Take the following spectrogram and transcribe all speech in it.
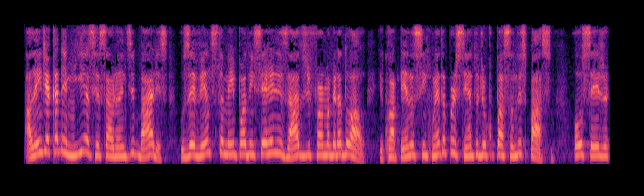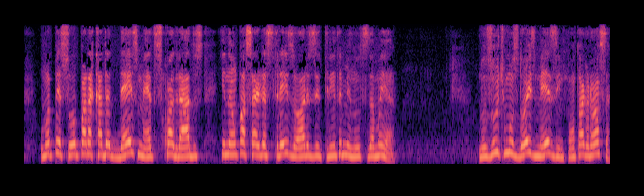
Além de academias, restaurantes e bares, os eventos também podem ser realizados de forma gradual e com apenas 50% de ocupação do espaço, ou seja, uma pessoa para cada 10 metros quadrados e não passar das 3 horas e 30 minutos da manhã. Nos últimos dois meses, em Ponta Grossa,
